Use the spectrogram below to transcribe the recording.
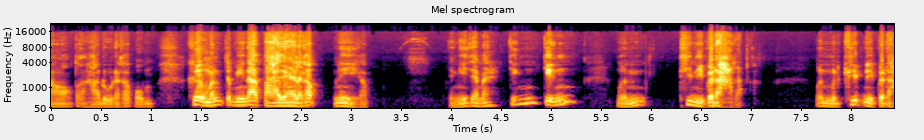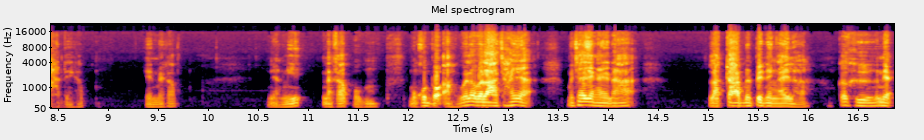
น้องต้องหาดูนะครับ ผม เครื่องมันจะมีหน้าตายังไงล่ะครับ นี่ครับ อย่างนี้ใช่ไหมจึงจึงเหมือนที่หนีบกระดาษอะมันเหมือนคลิปหนีบกระดาษเนี่ยครับ เห็นไหมครับ อย่างนี้นะครับ ผมบางคนบอกอะเวลาเวลาใช้อะมันใช้ยังไงนะ หลักการมันเป็นยังไงเหรอก็คือเนี่ย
